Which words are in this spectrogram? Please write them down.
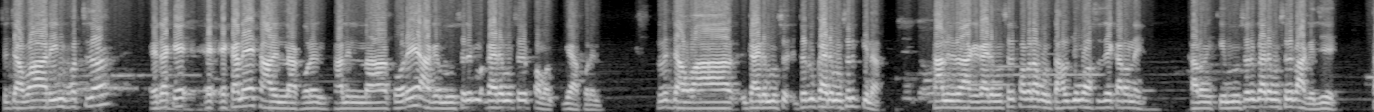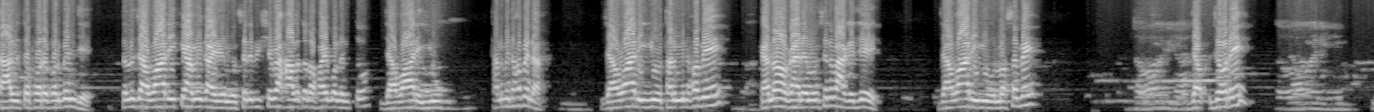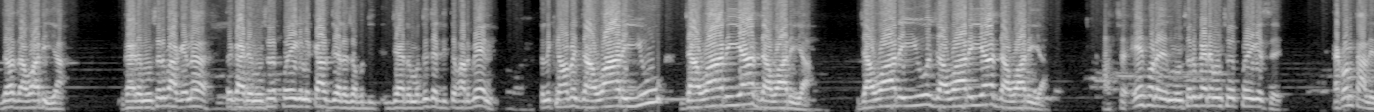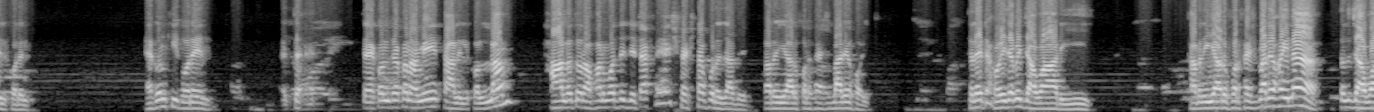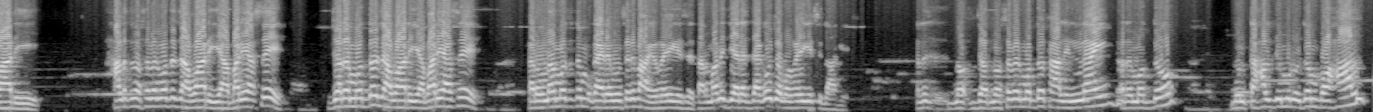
তো জাওয়ারিন হচ্ছে না, এটাকে এখানে তালিল না করেন। তালিল না করে আগে মুনসরিফ গাইরে মুনসরিফ প্রমাণ ইয়া করেন। তাহলে জাওয়ার গাইরে মুনসরিফ, তাহলে গাইরে মুনসরিফ কিনা? তালিলের আগে গাইরে মুনসরিফ হবে মুনতাহাল জুমা আছে যে কারণে। কারণ কি মুনসরিফ গাইরে মুনসরিফ আগে যে। তালিল তো পরে করবেন যে? তাহলে জাওয়ারিকে আমি গাইরে মুনসরিফ হিসেবে হালত রফাই বলেন তো? জাওয়ার ইউ। তানবিন হবে না? জাওয়ার ইউ তানবিন হবে কেন গাইরে মুনসরিফ আগে যে জাওয়ার ইউ নসবে? জরে? যা যাওয়ার ইয়া। গাড়ি মুসরিফ আগে না? তো গাড়ি মুসরিফ হয়ে গেলে কাজ যারা যার মধ্যে যা দিতে পারবেন? তাহলে কি হবে? জাওয়ার ইউ জাওয়ারিয়া জাওয়ারিয়া জাওয়ার ইউ জাওয়ারিয়া জাওয়ারিয়া আচ্ছা এরপরে মুসরিফ গাড়ি মুসরিফ হয়ে গেছে। এখন তালিল করেন। এখন কি করেন? তা- এখন যখন আমি তালিল করলাম, হালত রফার মধ্যে যেটা ফেস ফেসটা পড়ে যাবে, কারণ ইয়ার উপর ফেস বাড়ি হয়। তাহলে এটা হয়ে যাবে জাওয়ারি। কারণ ইয়ার উপর ফেস বাড়ি হয় না, তাহলে জাওয়ারি। হালত রসমের মধ্যে যাওয়ার বাড়ি আছে। জ্বরের মধ্যে যাওয়ার বাড়ি আছে। কারণ ওনার মধ্যে তো গাইরে মুসরিফ আগে হয়ে গেছে, তার মানে জেরের জায়গাও জবর হয়ে গেছিল আগে। তাহলে নসবের মধ্যে তালিল নাই, জ্বরের মধ্যে মুনতাহাল জুমুর ওজন বহাল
